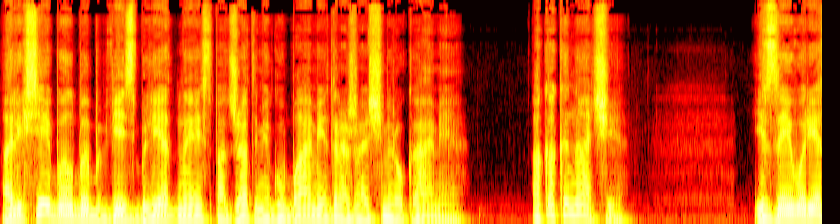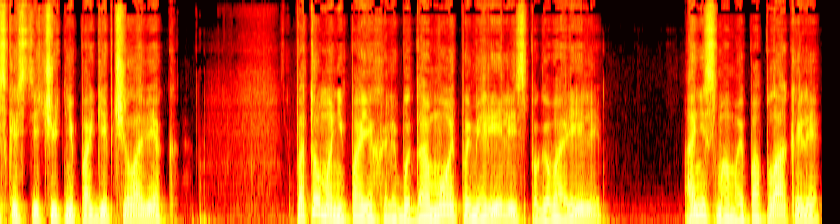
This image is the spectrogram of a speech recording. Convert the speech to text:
Алексей был бы весь бледный, с поджатыми губами и дрожащими руками. А как иначе? Из-за его резкости чуть не погиб человек. Потом они поехали бы домой, помирились, поговорили. Они с мамой поплакали.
